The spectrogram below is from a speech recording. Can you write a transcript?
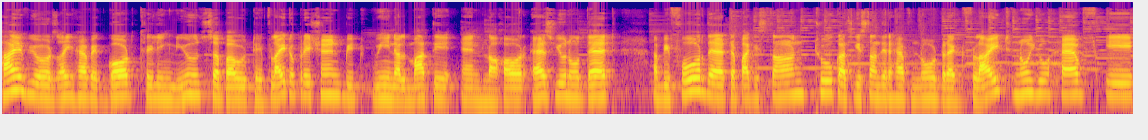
Hi viewers, I have a god thrilling news about a flight operation between Almaty and Lahore. As you know that uh, before that uh, Pakistan to Kazakhstan there have no direct flight. Now you have a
